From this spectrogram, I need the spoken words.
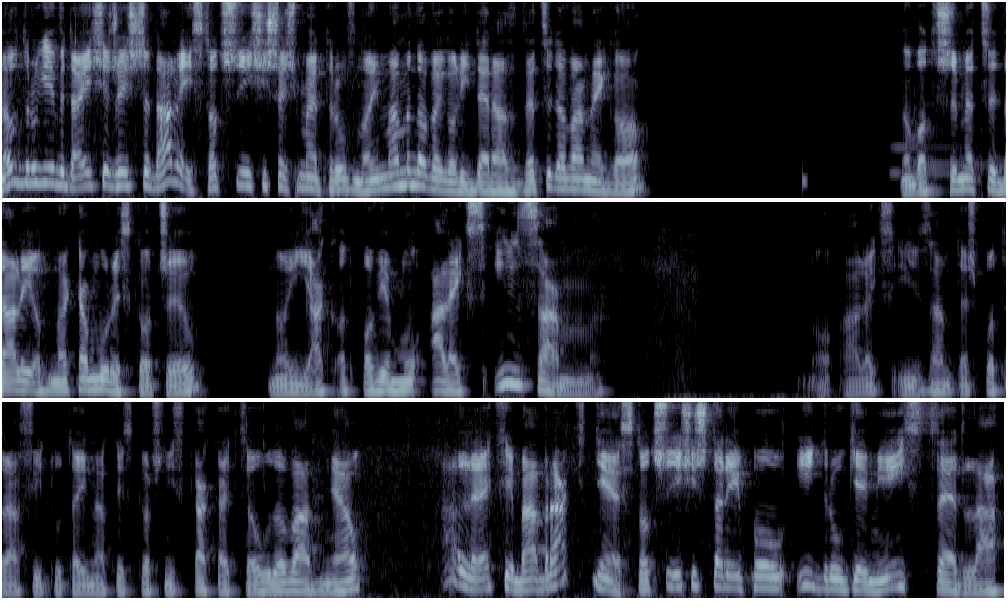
No w drugiej wydaje się, że jeszcze dalej, 136 metrów, no i mamy nowego lidera, zdecydowanego. No bo 3 metry dalej od Nakamury skoczył. No i jak odpowie mu Alex Insam? No Alex Insam też potrafi tutaj na tej skoczni skakać, co udowadniał. Ale chyba braknie. 134,5 i drugie miejsce dla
